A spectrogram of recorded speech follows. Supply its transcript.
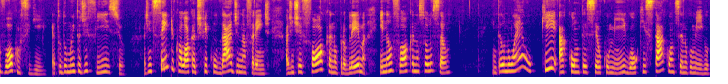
vou conseguir, é tudo muito difícil. A gente sempre coloca a dificuldade na frente, a gente foca no problema e não foca na solução. Então não é o que aconteceu comigo ou o que está acontecendo comigo,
